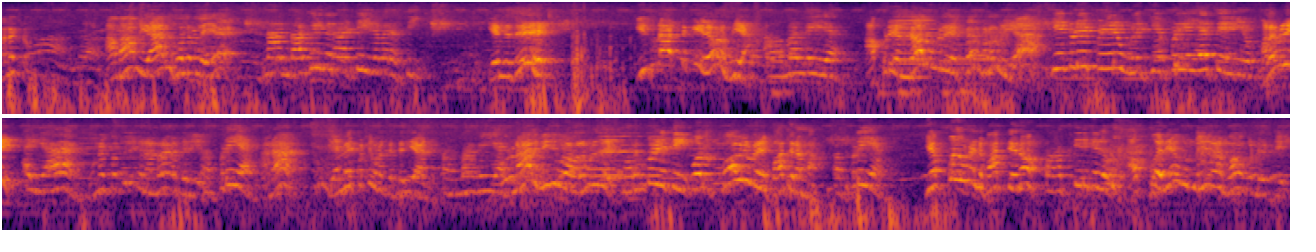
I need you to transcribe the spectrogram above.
வணக்கம். ஆமாம் யாரும் சொல்லவில்லையே? நான் தகு இந்த நாட்டு இளவரசி. என்னது? இந்நாட்டுக்கு இளவரசியா? ஆமாங்க ஐயா அப்படி என்றால் உன்னுடைய பேர் மலர்வியா என்னுடைய பேரு உங்களுக்கு எப்படி ஐயா தெரியும்? மலர்வி ஐயா. உன்னை பத்தி எனக்கு நன்றாக தெரியும். அப்படியா? ஆனா என்னை பற்றி உனக்கு தெரியாது. ஒரு நாள் வீதி உலா வரும்பொழுது வரும்பொழுது? ஒரு கோவில் உன்னை பார்த்தேனம்மா. அப்படியா? எப்போது உன்னை பார்த்தேனோ பார்த்தீர்களோ? அப்போதே உன் மீது நான் மோகம் கொண்டு விட்டேன்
